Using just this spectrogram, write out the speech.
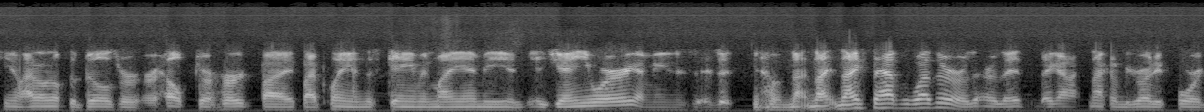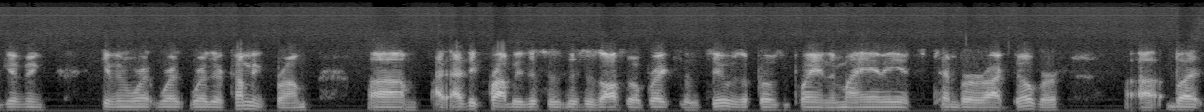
You know I don't know if the Bills are, are helped or hurt by by playing this game in Miami in, in January. I mean, is, is it you know not, not nice to have the weather, or are they they got, not going to be ready for given given where, where, where they're coming from. Um, I, I think probably this is this is also a break for them too, as opposed to playing in Miami in September or October. Uh, but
